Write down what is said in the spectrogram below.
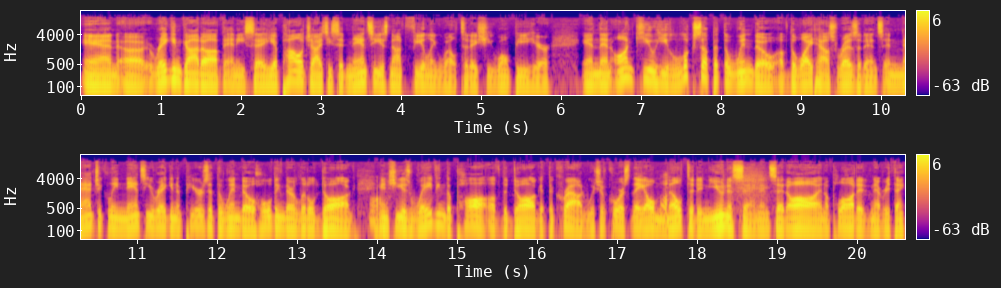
And uh, Reagan got up and he said, he apologized. He said, Nancy is not feeling well today. She won't be here. And then on cue, he looks up at the window of the White House residence, and magically, Nancy Reagan appears at the window holding their little dog, and she is waving the paw of the dog at the crowd, which, of course, they all melted in unison and said, oh, and applauded and everything.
